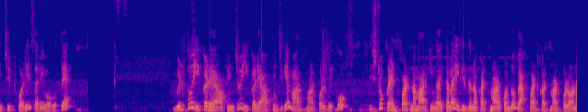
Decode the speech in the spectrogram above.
ಇಂಚ್ ಇಟ್ಕೊಳ್ಳಿ, ಸರಿ ಹೋಗುತ್ತೆ. ಬಿಡ್ತು ಈ ಕಡೆ ಹಾಫ್ ಇಂಚು ಈ ಕಡೆ ಹಾಫ್ ಇಂಚ್ಗೆ ಮಾರ್ಕ್ ಮಾಡ್ಕೊಳ್ಬೇಕು. ಇಷ್ಟು ಫ್ರಂಟ್ ಪಾರ್ಟ್ನ ಮಾರ್ಕಿಂಗ್ ಆಯ್ತಲ್ಲ, ಈಗ ಇದನ್ನು ಕಟ್ ಮಾಡಿಕೊಂಡು ಬ್ಯಾಕ್ ಪಾರ್ಟ್ ಕಟ್ ಮಾಡ್ಕೊಳ್ಳೋಣ.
